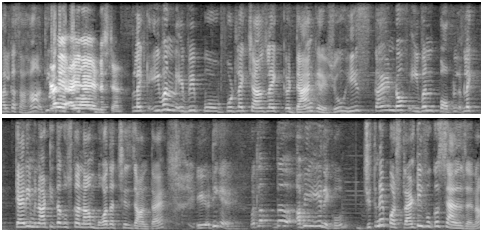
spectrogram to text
हल्का सा हाँ ठीक है। I understand like even if we put like chance like Dank Reshu he is kind of even popular like Carry Minati तक उसका नाम बहुत अच्छे से जानता है। ठीक है? मतलब द अभी ये देखो जितने पर्सनैलिटी फोकस चैनल्स है ना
